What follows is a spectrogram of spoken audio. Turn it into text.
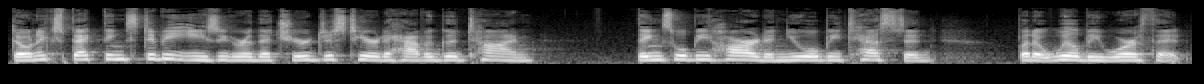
Don't expect things to be easy or that you're just here to have a good time. Things will be hard and you will be tested, but it will be worth it.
